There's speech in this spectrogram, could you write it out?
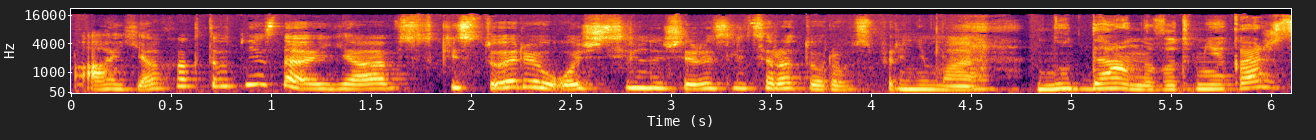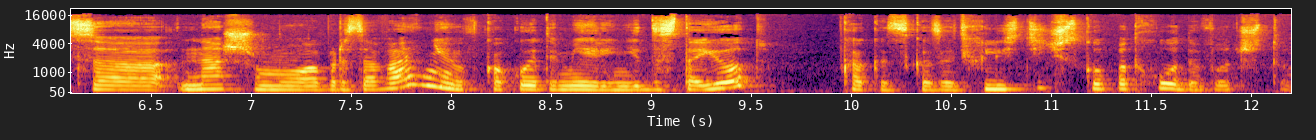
а я как-то вот не знаю, я все-таки историю очень сильно через литературу воспринимаю. Ну да, но вот мне кажется, нашему образованию в какой-то мере не достает как это сказать, холистического подхода, вот что.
